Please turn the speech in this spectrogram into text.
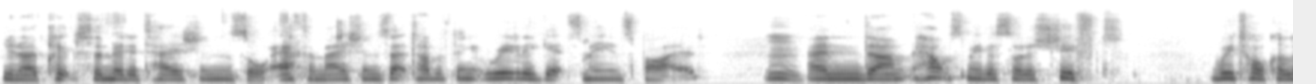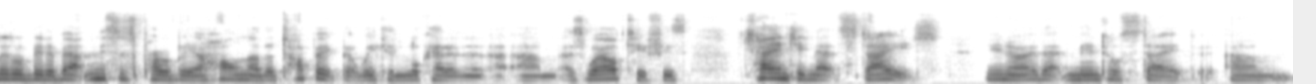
You know, clips, the meditations or affirmations, that type of thing. It really gets me inspired Mm. and um, helps me to sort of shift we talk a little bit about, and this is probably a whole nother topic that we can look at it, um, as well, Tiff, is changing that state, you know, that mental state. Um,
